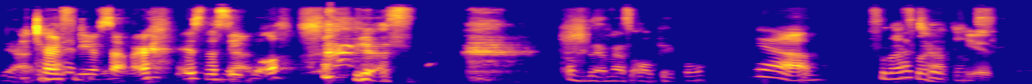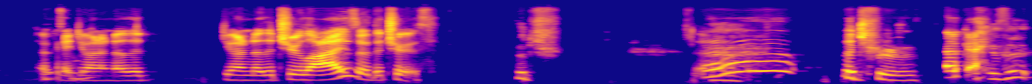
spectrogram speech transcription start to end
Yeah. Eternity of Summer is the sequel. yes. Of them as old people. Yeah. So that's, That's what happens. cute. That's Okay, do you want to know the do you want to know the true lies or the truth? The, tr- Uh, the truth. okay. Is it?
